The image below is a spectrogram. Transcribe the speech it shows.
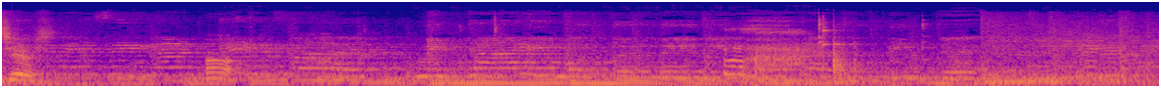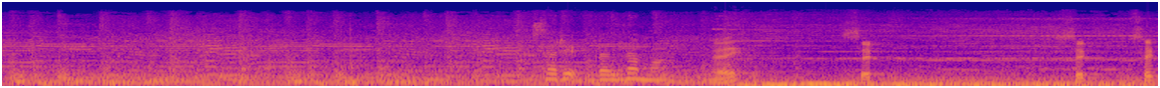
Cheers. ఆ, సరే వెళ్దామా? sit. Sit, sit.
